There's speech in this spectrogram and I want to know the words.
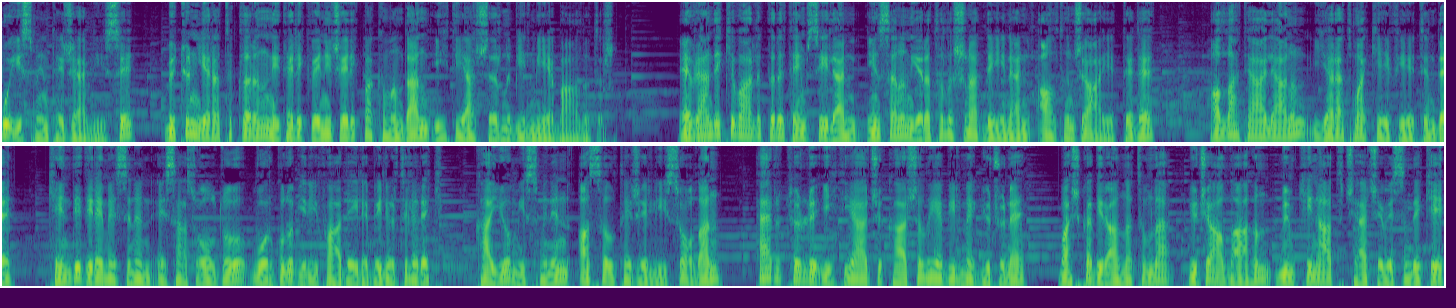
bu ismin tecellisi, bütün yaratıkların nitelik ve nicelik bakımından ihtiyaçlarını bilmeye bağlıdır. Evrendeki varlıkları temsilen insanın yaratılışına değinen 6. ayette de, Allah Teala'nın yaratma keyfiyetinde kendi dilemesinin esas olduğu vurgulu bir ifadeyle belirtilerek, kayyum isminin asıl tecellisi olan her türlü ihtiyacı karşılayabilme gücüne, başka bir anlatımla Yüce Allah'ın mümkinat çerçevesindeki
